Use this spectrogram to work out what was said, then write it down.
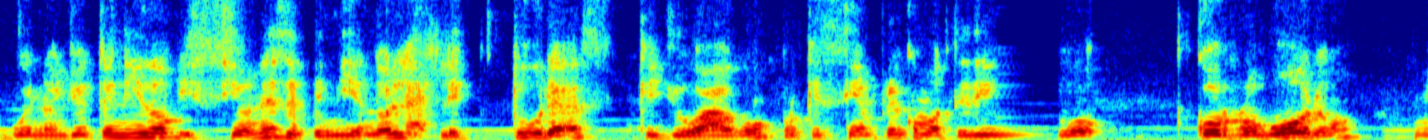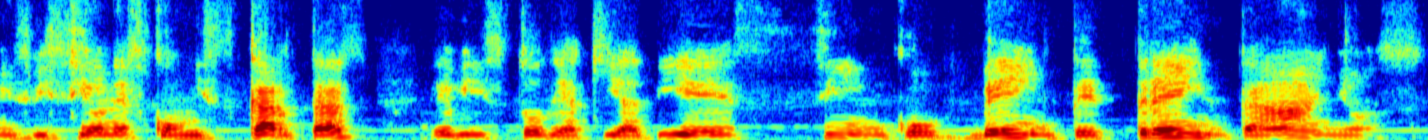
Bueno, yo he tenido visiones dependiendo las lecturas que yo hago, porque siempre, como te digo, corroboro mis visiones con mis cartas. He visto de aquí a 10, 5, 20, 30 años.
